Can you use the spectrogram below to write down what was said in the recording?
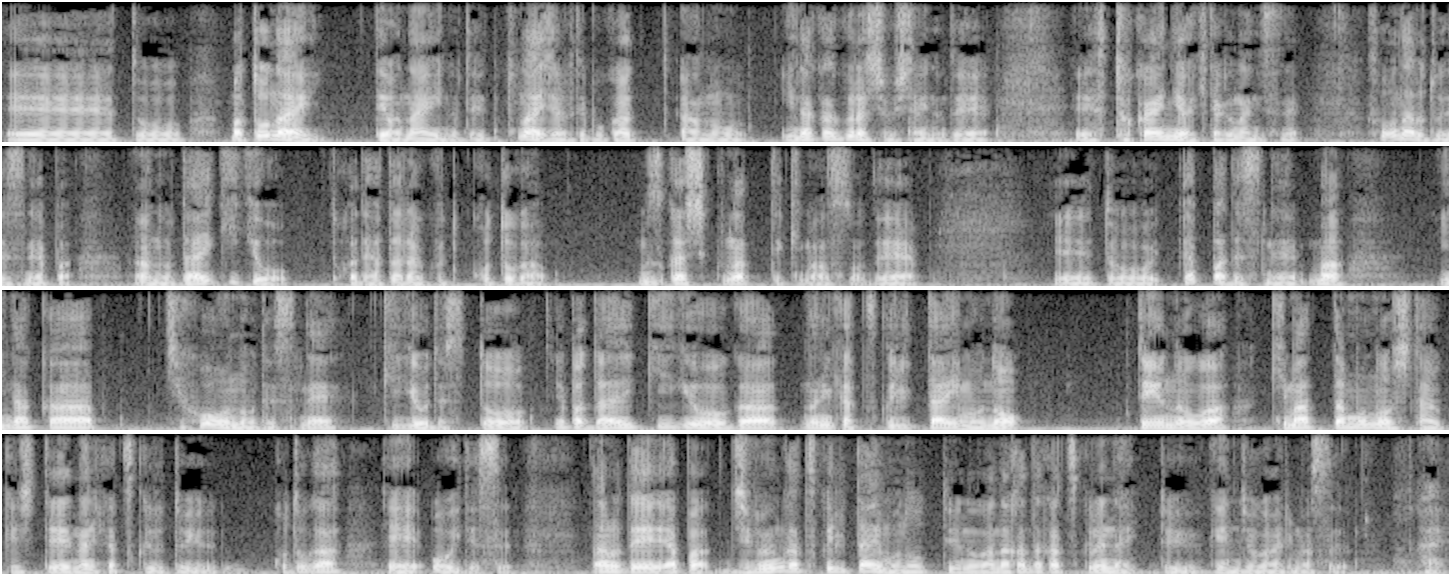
えっ、ー、と、まあ、都内ではないので、都内じゃなくて僕は、あの、田舎暮らしをしたいので、えー、都会には行きたくないんですね。そうなるとですね、やっぱ、あの、大企業とかで働くことが難しくなってきますので、えっ、ー、と、やっぱですね、まあ、田舎、地方のですね、企業ですと、やっぱ大企業が何か作りたいものっていうのは決まったものを下請けして何か作るということが、えー、多いです。なので、やっぱ自分が作りたいものっていうのがなかなか作れないという現状があります。はい。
